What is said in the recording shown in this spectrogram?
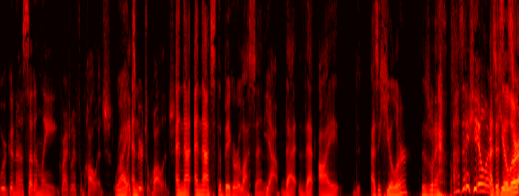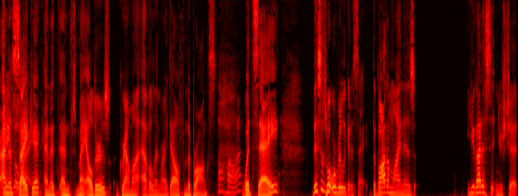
we're gonna suddenly graduate from college, Right. like and, spiritual college. and that and that's the bigger lesson. Yeah. That that I as a healer, this is what I as a healer, as a healer and a psychic and a, and my elders, grandma Evelyn Rydell from the Bronx Uh-huh. would say, this is what we're really going to say. The bottom line is, you got to sit in your shit.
